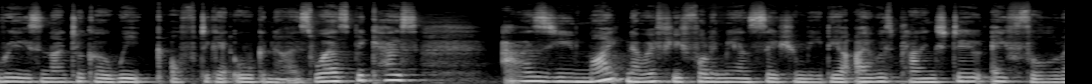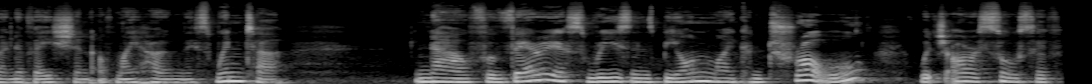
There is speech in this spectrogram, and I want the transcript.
reason I took a week off to get organised was because, as you might know if you follow me on social media, I was planning to do a full renovation of my home this winter. Now, for various reasons beyond my control, which are a source of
